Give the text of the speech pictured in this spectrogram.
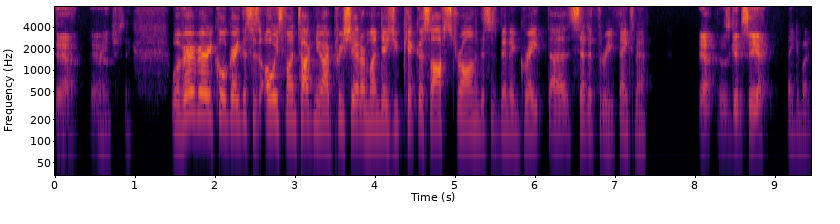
Yeah. yeah. Very interesting. Well, very, very cool, Greg. This is always fun talking to you. I appreciate our Mondays. You kick us off strong. This has been a great uh, set of three. Thanks, man. Yeah. It was good to see you. Thank you, buddy.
